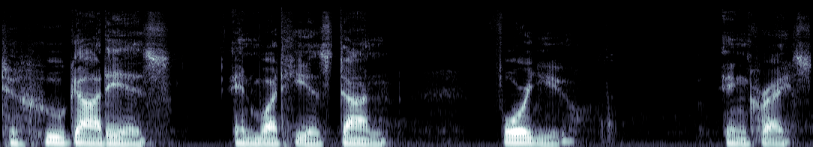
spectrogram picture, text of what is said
to who God is and what he has done for you in Christ.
